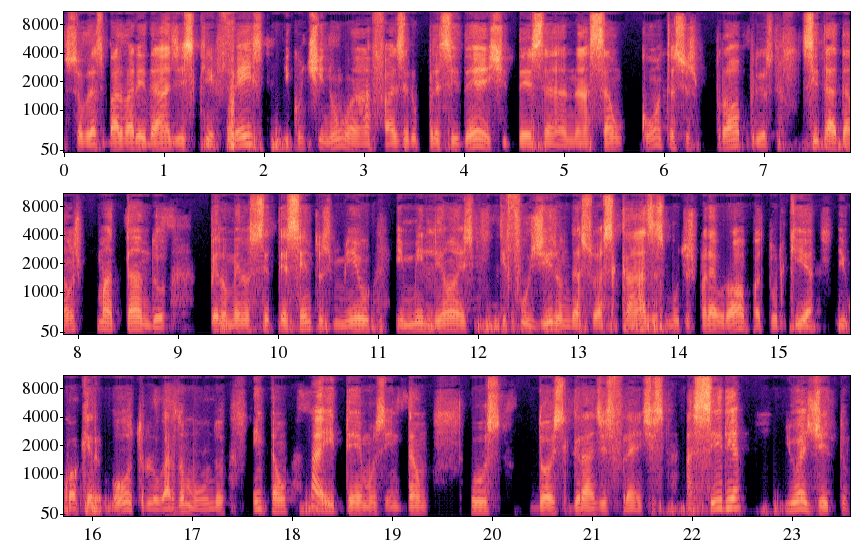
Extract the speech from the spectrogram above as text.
sobre as barbaridades que fez e continua a fazer o presidente dessa nação contra seus próprios cidadãos, matando pelo menos 700 mil e milhões que fugiram das suas casas, muitos para a Europa, Turquia e qualquer outro lugar do mundo. Então, aí temos então os dois grandes frentes, a Síria e o Egito.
